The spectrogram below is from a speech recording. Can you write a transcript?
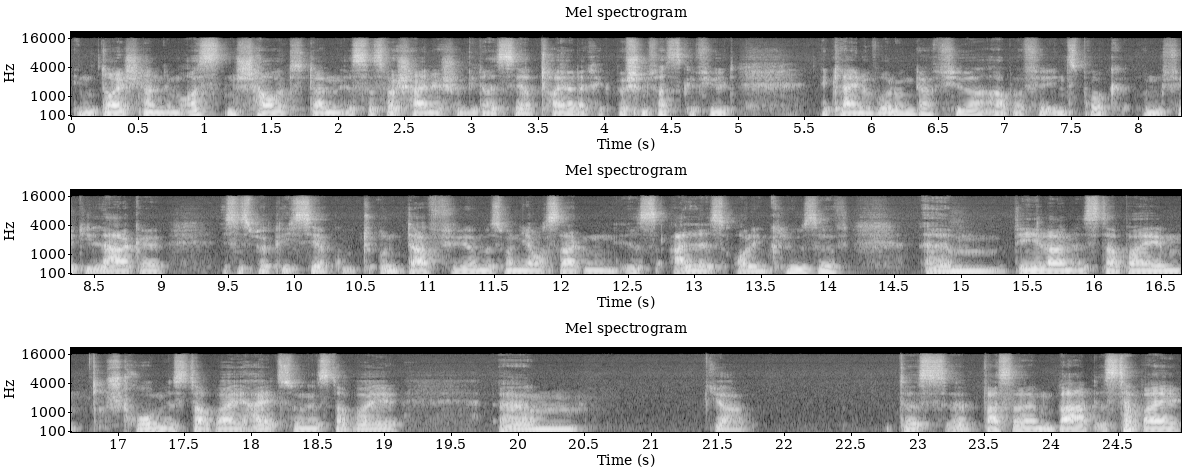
in Deutschland im Osten schaut, dann ist das wahrscheinlich schon wieder sehr teuer. Da kriegt man schon fast gefühlt eine kleine Wohnung dafür. Aber für Innsbruck und für die Lage ist es wirklich sehr gut. Und dafür muss man ja auch sagen, ist alles all-inclusive. Ähm, WLAN ist dabei, Strom ist dabei, Heizung ist dabei. Ähm, ja, das äh, Wasser im Bad ist dabei,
